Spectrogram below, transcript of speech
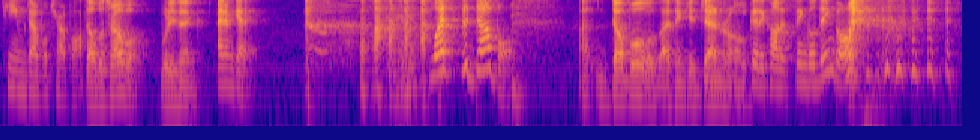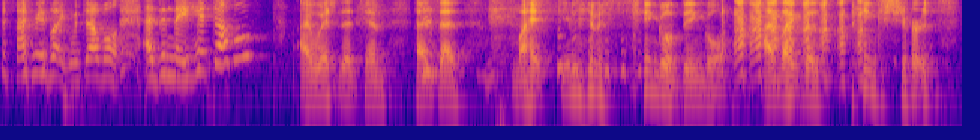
team Double Trouble. Double Trouble. What do you think? I don't get it. What's the double? Uh, doubles, I think in general. He could have called it single dingle. I mean, like with double, as in they hit doubles. I wish that Tim had Just- said, "My team name is Single Dingle." I like those pink shirts.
